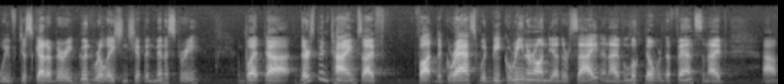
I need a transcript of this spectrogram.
we've just got a very good relationship in ministry. But uh, there's been times I've thought the grass would be greener on the other side, and I've looked over the fence and I've um,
